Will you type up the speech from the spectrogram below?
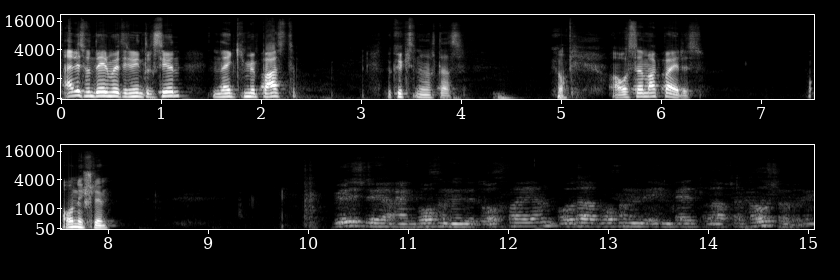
Eines von denen würde ihn interessieren, dann denke ich mir, passt, du kriegst nur noch das. Ja. Außer er mag beides. Auch nicht schlimm. Würdest du ein Wochenende durchfeiern oder Wochenende im Bett oder auf der Couch verbringen?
